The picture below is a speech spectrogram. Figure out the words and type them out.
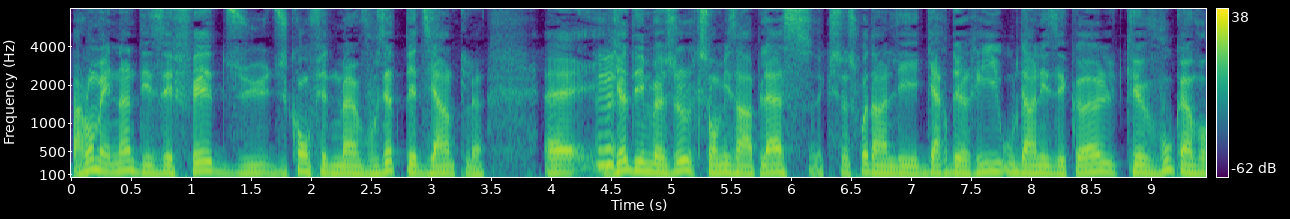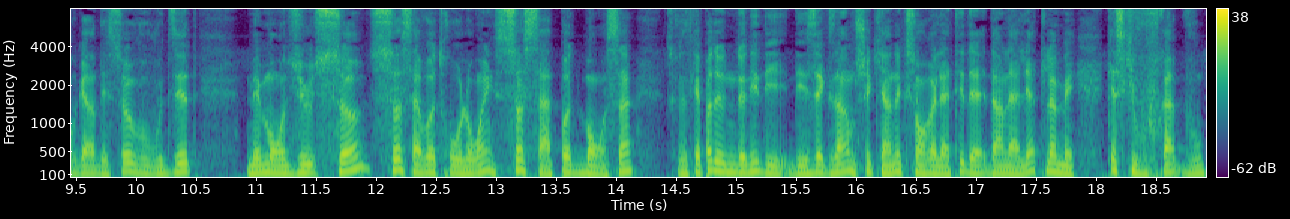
parlons maintenant des effets du, du confinement. Vous êtes pédiatre, là. Euh, il y a des mesures qui sont mises en place, que ce soit dans les garderies ou dans les écoles, que vous, quand vous regardez ça, vous vous dites, mais mon Dieu, ça, ça, ça va trop loin, ça, ça n'a pas de bon sens. Est-ce que vous êtes capable de nous donner des, exemples? Je sais qu'il y en a qui sont relatés dans la lettre, là, mais qu'est-ce qui vous frappe, vous?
